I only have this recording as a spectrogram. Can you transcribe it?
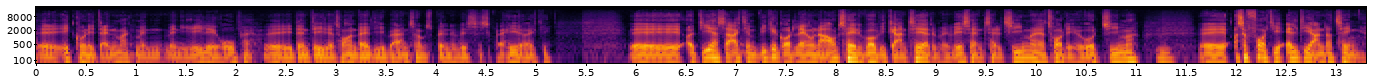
øh, ikke kun i Danmark, men, men i hele Europa, øh, i den del, jeg tror endda, de er verdensomspændende, hvis det skal være helt rigtigt. Øh, og de har sagt, at vi kan godt lave en aftale, hvor vi garanterer det med et vis antal timer. Jeg tror, det er otte timer. Mm. Øh, og så får de alle de andre ting.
